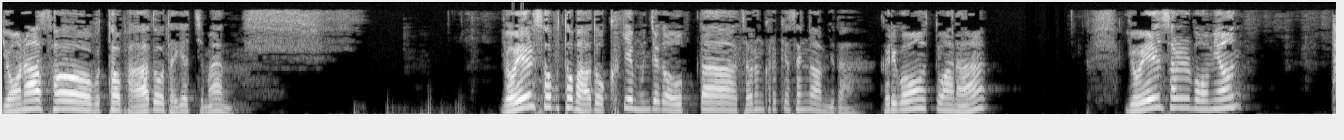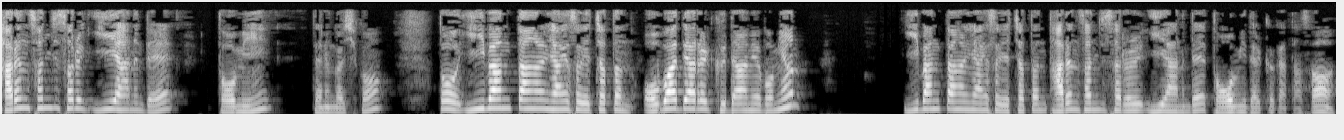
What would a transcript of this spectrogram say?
요나서부터 봐도 되겠지만 요엘서부터 봐도 크게 문제가 없다. 저는 그렇게 생각합니다. 그리고 또 하나 요엘서를 보면 다른 선지서를 이해하는데 도움이 되는 것이고 또 이방 땅을 향해서 외쳤던 오바디아를 그 다음에 보면 이방 땅을 향해서 외쳤던 다른 선지서를 이해하는데 도움이 될 것 같아서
